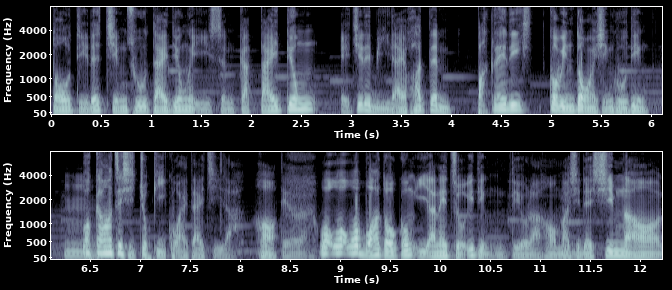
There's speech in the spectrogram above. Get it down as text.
度，伫咧争取台中的医生，甲台中诶，即个未来发展，绑在你国民党的身躯顶，嗯。我感觉这是足奇怪的代志啦，吼。对啦，我我我无法度讲伊安尼做一定毋对啦，吼，嘛是个心啦，吼，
